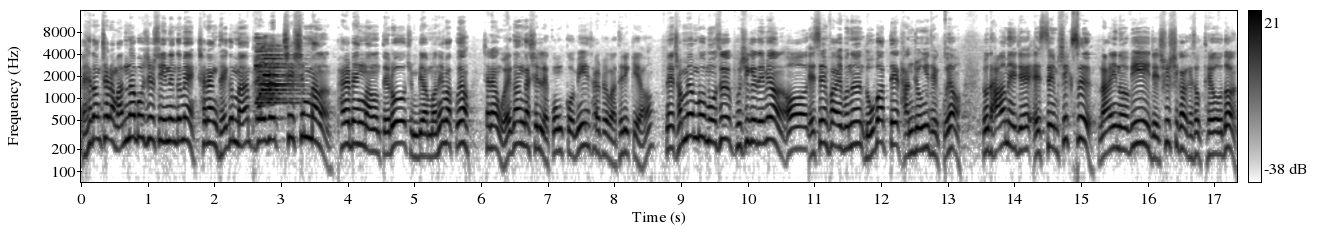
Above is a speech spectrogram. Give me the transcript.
네, 해당 차량 만나보실 수 있는 금액 차량 대금만 870만원 800만원대로 준비 한번 해봤고요. 차량 외관과 실내 꼼꼼히 살펴봐 드릴게요. 네 전면부 모습 보시게 되면 어, SM5는 노바 때 단종이 됐고요. 요 다음에 이제 SM6 라인업이 이제 출시가 계속 되어 오던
